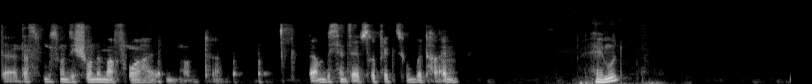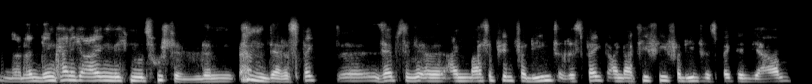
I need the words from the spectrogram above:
das muss man sich schon immer vorhalten und äh, da ein bisschen Selbstreflexion betreiben. Helmut? Na, dann, dem kann ich eigentlich nur zustimmen, denn der Respekt, äh, selbst äh, ein Mazepin verdient Respekt, ein Latifi verdient Respekt, den wir haben,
